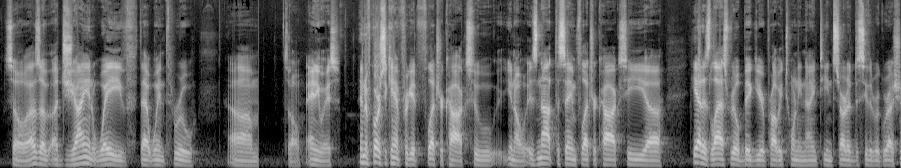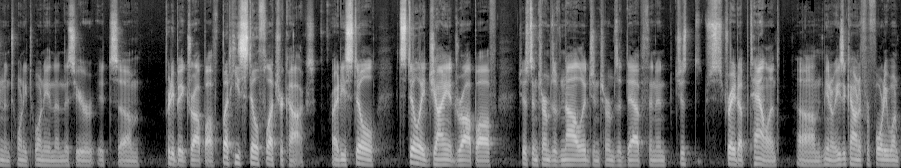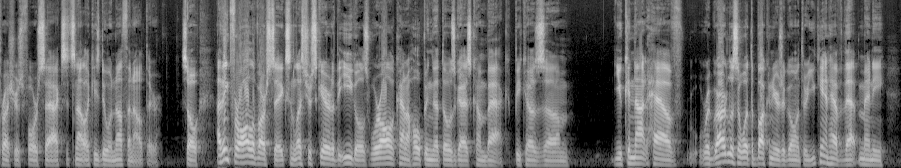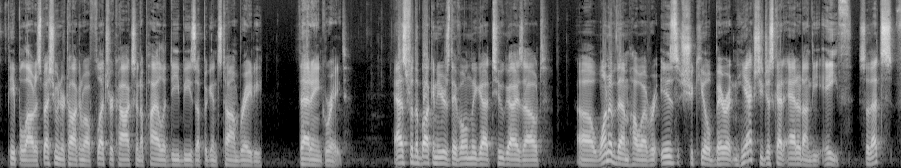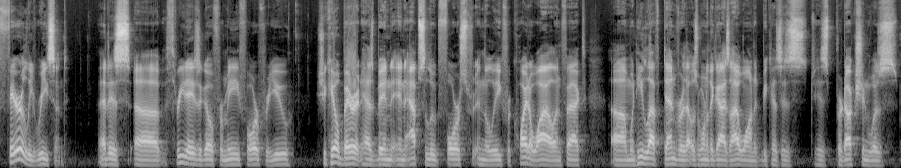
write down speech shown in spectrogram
So that was a, a giant wave that went through. Um, so, anyways, and of course, you can't forget Fletcher Cox, who you know is not the same Fletcher Cox. He uh, he had his last real big year, probably 2019. Started to see the regression in 2020, and then this year it's um, pretty big drop off. But he's still Fletcher Cox, right? He's still it's still a giant drop off, just in terms of knowledge, in terms of depth, and in just straight up talent. Um, you know, he's accounted for 41 pressures, four sacks. It's not like he's doing nothing out there. So I think for all of our sakes, unless you're scared of the Eagles, we're all kind of hoping that those guys come back because um, you cannot have, regardless of what the Buccaneers are going through, you can't have that many people out, especially when you're talking about Fletcher Cox and a pile of DBs up against Tom Brady. That ain't great. As for the Buccaneers, they've only got two guys out. Uh, one of them, however, is Shaquille Barrett, and he actually just got added on the 8th. So that's fairly recent. That is uh, three days ago for me, four for you. Shaquille Barrett has been an absolute force in the league for quite a while. In fact, Um, when he left Denver, that was one of the guys I wanted because his his production was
